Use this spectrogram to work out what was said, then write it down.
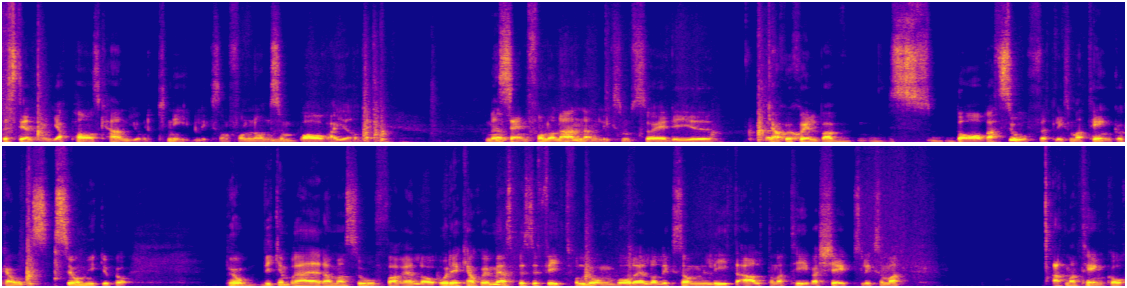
beställt en japansk handgjord kniv liksom från någon som bara gör det. Men sen från någon annan liksom så är det ju kanske själva bara surfet liksom. Man tänker kanske inte så mycket på på vilken bräda man surfar eller, och det kanske är mer specifikt för longboard eller liksom lite alternativa shapes liksom att att man tänker,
